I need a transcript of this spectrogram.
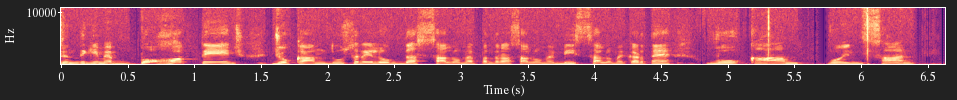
ज़िंदगी में बहुत तेज जो काम दूसरे लोग 10 सालों में 15 सालों में 20 सालों में करते हैं वो काम वो इंसान एक साल में ज़रूर कर लेगा क्या आप जानना चाहते हैं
